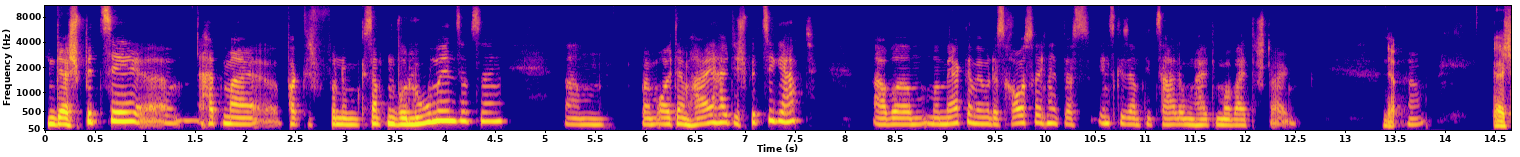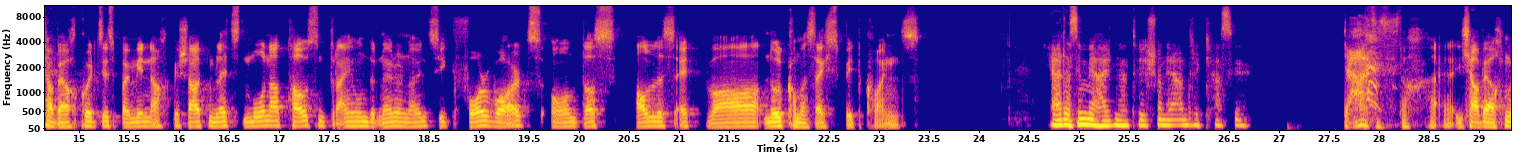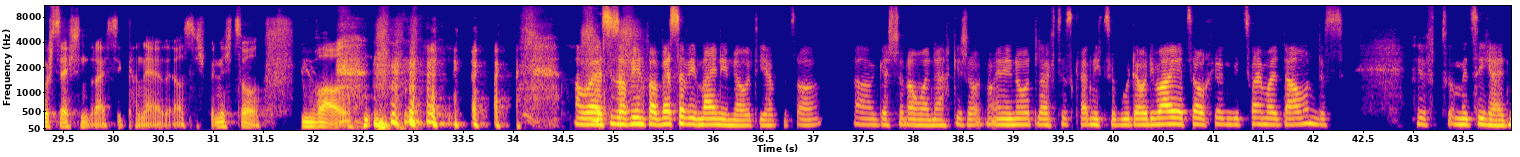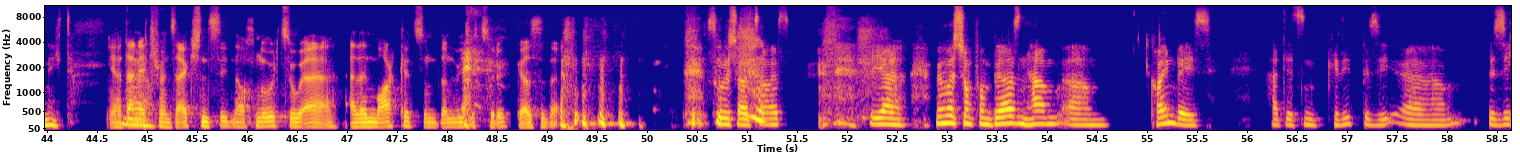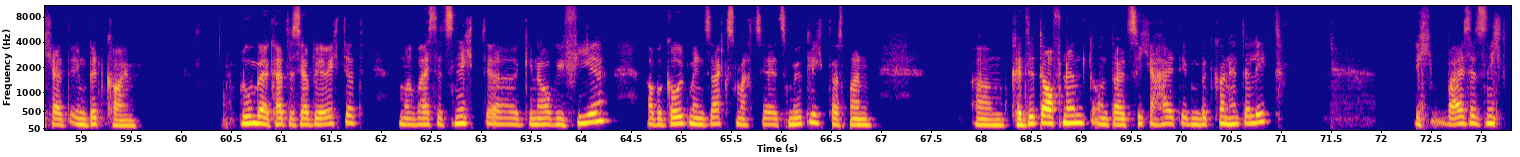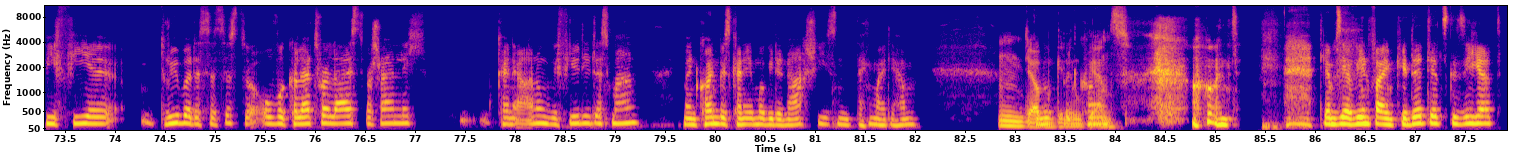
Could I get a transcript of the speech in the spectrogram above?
in der Spitze äh, hat man praktisch von dem gesamten Volumen sozusagen ähm, beim All-Time High halt die Spitze gehabt. Aber man merkt dann, wenn man das rausrechnet, dass insgesamt die Zahlungen halt immer weiter steigen. Ja. ja. Ja, ich habe auch kurz jetzt bei mir nachgeschaut. Im letzten Monat 1399 Forwards und das alles etwa 0,6 Bitcoins. Ja, da sind wir halt natürlich schon eine andere Klasse. Ja, das ist doch. Äh, ich habe auch nur 36 Kanäle, also ich bin nicht so wow. Aber es ist auf jeden Fall besser wie meine Note. Ich habe jetzt auch äh, gestern auch mal nachgeschaut. Meine Note läuft jetzt gerade nicht so gut, aber die war jetzt auch irgendwie zweimal down. Das hilft mit Sicherheit nicht. Ja, deine naja. Transactions sind auch nur zu äh, Allen Markets und dann wieder zurück. Also da. so schaut's aus. Ja, wenn wir es schon von Börsen haben, ähm, Coinbase hat jetzt einen Kredit besi äh, besichert in Bitcoin. Bloomberg hat es ja berichtet. Man weiß jetzt nicht äh, genau wie viel, aber Goldman Sachs macht es ja jetzt möglich, dass man ähm, Kredit aufnimmt und als Sicherheit eben Bitcoin hinterlegt. Ich weiß jetzt nicht, wie viel drüber das ist, overcollateralized wahrscheinlich. Keine Ahnung, wie viel die das machen. Ich meine, Coinbase kann ja immer wieder nachschießen. Ich denke mal, die haben mm, die genug, genug Bitcoins. Ja. Und die haben sich auf jeden Fall einen Kredit jetzt gesichert.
